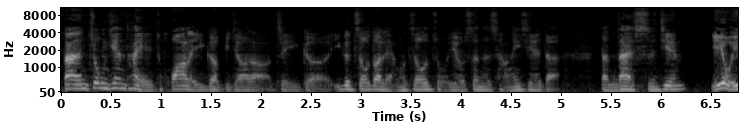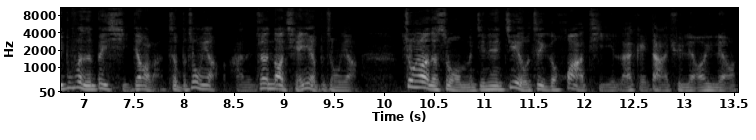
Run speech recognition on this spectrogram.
当然中间他也花了一个比较这个一个周到两个周左右，甚至长一些的等待时间，也有一部分人被洗掉了，这不重要啊，赚到钱也不重要，重要的是我们今天借由这个话题来给大家去聊一聊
